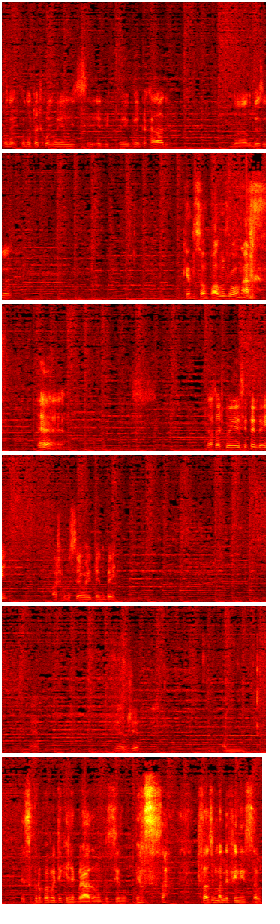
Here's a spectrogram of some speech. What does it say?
Quando, quando o Atlético Goianiense ele foi bem pra caralho no, no brasileiro. porque do São Paulo não jogou nada. É. O Atlético Goianiense foi bem. Acho que no seu ele tá indo bem. É. Grande Jean. Hum, Esse grupo é muito equilibrado, eu não consigo pensar, fazer uma definição.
